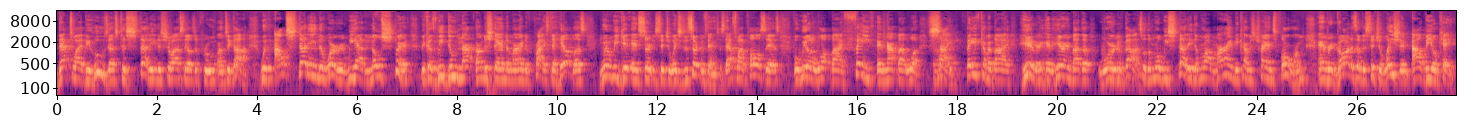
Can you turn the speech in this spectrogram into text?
That's why it behooves us to study to show ourselves approved unto God. Without studying the word, we have no strength because we do not understand the mind of Christ to help us when we get in certain situations and circumstances. That's why Paul says, for we are to walk by faith and not by what? Sight faith coming by hearing and hearing by the word of God. So the more we study, the more our mind becomes transformed. And regardless of the situation, I'll be okay.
